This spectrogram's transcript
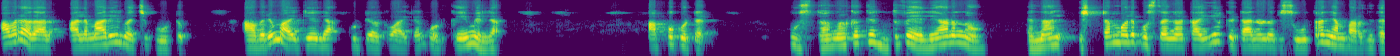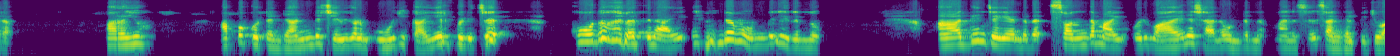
അവർ അത് അലമാരയിൽ വെച്ച് കൂട്ടും അവരും വായിക്കുകയില്ല. കുട്ടികൾക്ക് വായിക്കാൻ കൊടുക്കുകയുമില്ല. അപ്പുക്കുട്ടൻ പുസ്തകങ്ങൾക്കൊക്കെ എന്ത് വിലയാണെന്നോ? എന്നാൽ ഇഷ്ടം പോലെ പുസ്തകങ്ങൾ കയ്യിൽ കിട്ടാനുള്ള ഒരു സൂത്രം ഞാൻ പറഞ്ഞു തരാം. പറയൂ. അപ്പുക്കുട്ടൻ രണ്ട് ചെവികളും ഊരി കയ്യിൽ പിടിച്ച് കുതൂഹലത്തിനായി എന്റെ മുമ്പിൽ ഇരുന്നു ആദ്യം ചെയ്യേണ്ടത് സ്വന്തമായി ഒരു വായനശാല ഉണ്ടെന്ന് മനസ്സിൽ സങ്കല്പിക്കുക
